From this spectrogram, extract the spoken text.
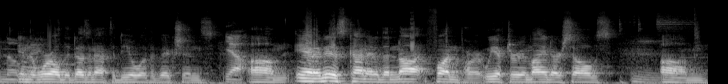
No in the world that doesn't have to deal with evictions. Yeah. Um, and it is kind of the not fun part. We have to remind ourselves Mm. um,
